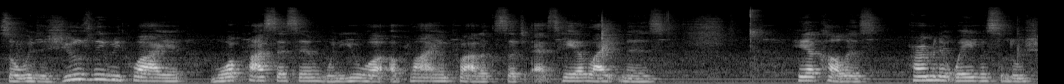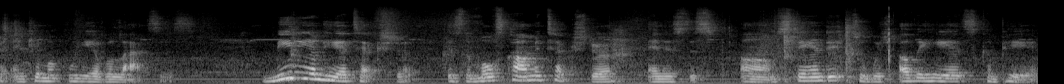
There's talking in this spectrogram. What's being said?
So it is usually required more processing when you are applying products such as hair lighteners, hair colors, permanent waving solution, and chemical hair relaxers. Medium hair texture is the most common texture and is the um, standard to which other hairs compare.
